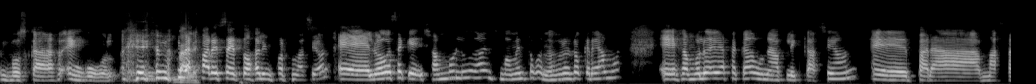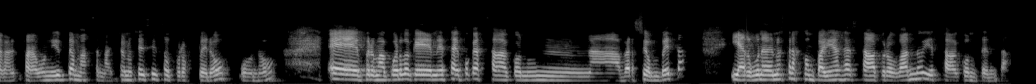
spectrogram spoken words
Buscas en Google, donde aparece toda la información. Eh, luego sé que Jean Boluda, en su momento, cuando nosotros lo creamos, eh, Jean Boluda había sacado una aplicación eh, para, Master, para unirte a Mastermind. Yo no sé si eso prosperó o no, eh, pero me acuerdo que en esa época estaba con una versión beta y alguna de nuestras compañías la estaba probando y estaba contenta.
